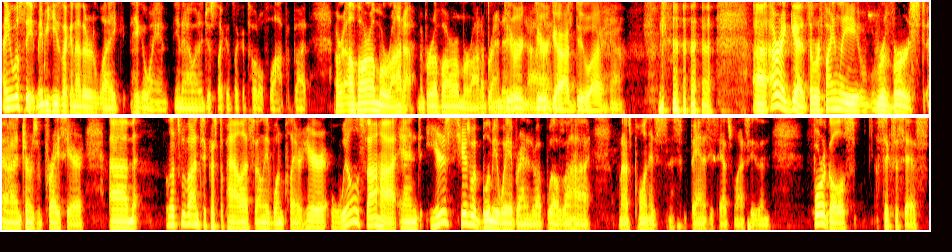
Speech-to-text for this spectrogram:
I mean, we'll see. Maybe he's like another like Higuain, you know, and it just like it's like a total flop. But or Alvaro Morata, remember Alvaro Morata, Brandon? Dear, dear Uh, God, do I? yeah. uh, all right, good. So we're finally reversed uh, in terms of price here. Um, let's move on to Crystal Palace. I only have one player here, Will Zaha. And here's here's what blew me away, Brandon, about Will Zaha when I was pulling his, his fantasy stats from last season. Four goals, six assists,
